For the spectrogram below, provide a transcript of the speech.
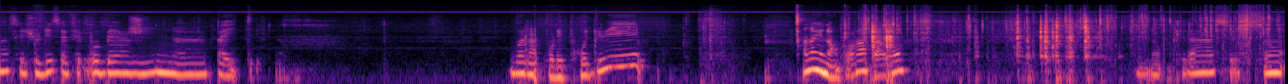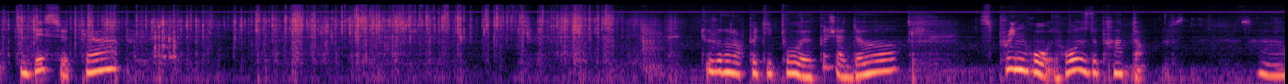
Ah, c'est joli, ça fait aubergine euh, pailletée. Voilà pour les produits. Ah non, il y en a encore un, pardon. Donc là, ce sont des sequins. Toujours dans leur petit pot euh, que j'adore. Spring Rose, rose de printemps. un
